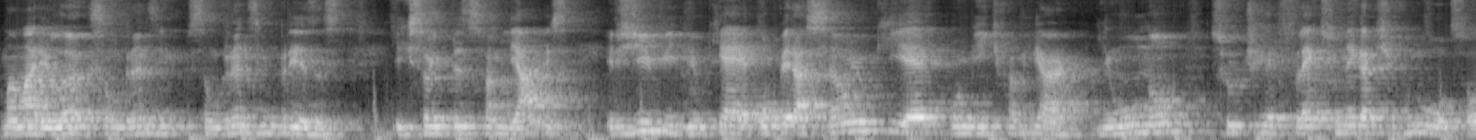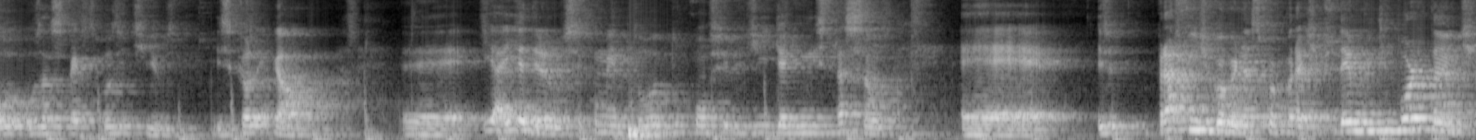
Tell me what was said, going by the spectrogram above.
uma Marilã, que são grandes, são grandes empresas e que são empresas familiares, eles dividem o que é operação e o que é ambiente familiar. E um não surte reflexo negativo no outro, só os aspectos positivos. Isso que é legal. É, e aí, Adriano, você comentou do conselho de, de administração. É, para fins de governança corporativa, isso daí é muito importante.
